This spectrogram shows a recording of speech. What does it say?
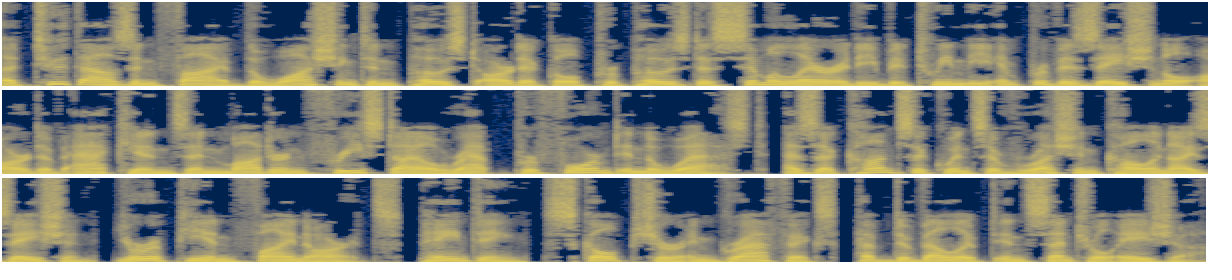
A 2005 The Washington Post article proposed a similarity between the improvisational art of Akyns and modern freestyle rap performed in the West. As a consequence of Russian colonization, European fine arts, painting, sculpture, and graphics have developed in Central Asia.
